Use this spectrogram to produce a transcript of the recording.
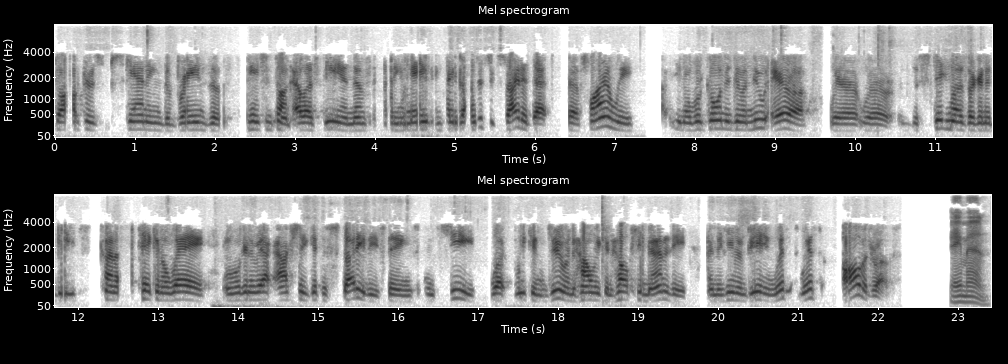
doctors scanning the brains of patients on LSD and them finding amazing things. I'm just excited that, that finally, you know, we're going into a new era where where the stigmas are going to be kind of taken away, and we're going to actually get to study these things and see what we can do and how we can help humanity and the human being with with all the drugs. Amen.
